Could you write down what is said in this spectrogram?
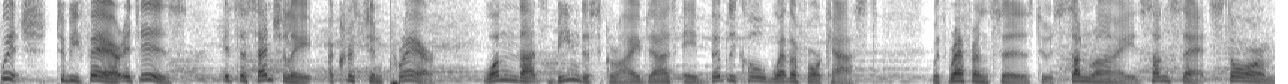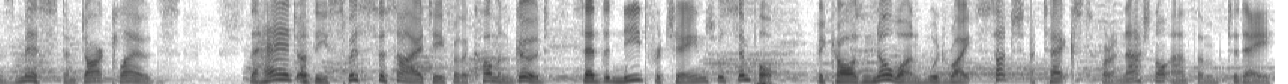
Which, to be fair, it is. It's essentially a Christian prayer, one that's been described as a biblical weather forecast with references to sunrise, sunset, storms, mist, and dark clouds. The head of the Swiss Society for the Common Good said the need for change was simple, because no one would write such a text for a national anthem today.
